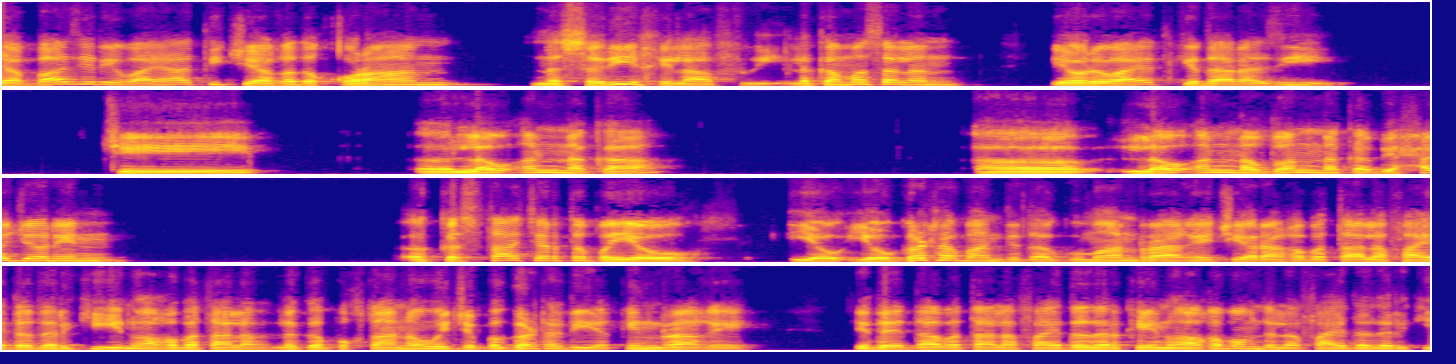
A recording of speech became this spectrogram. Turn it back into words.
یا بعضی روایت چې هغه د قران نصری خلاف وي لکه مثلا یو روایت کې دا راځي چې لو انک لو ان ظنک بحجر کستا چرته په یو یو یو غټه باندې دا ګمان راغې چې هغه به تعالی فائدہ درکې نو هغه به تعالی لکه پښتانه وي چې په غټه دی یقین راغې چې دا دا به تعالی فائدہ درکې نو هغه به هم د فائدہ درکې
